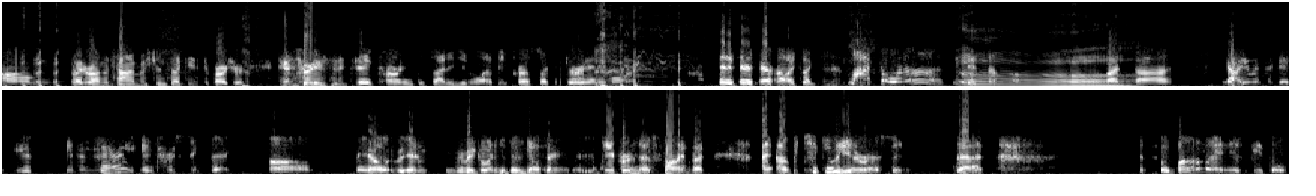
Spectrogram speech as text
um, right around the time of Shinseki's departure. And it's very interesting that Jay Carney decided he didn't want to be press secretary anymore. you know, it's like a lot going on. Oh. But uh, no, it was it, it, it's a very interesting thing. Um, you know, and we may go into the Big thing deeper, and that's fine. But I, I'm particularly interested that Obama and his people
